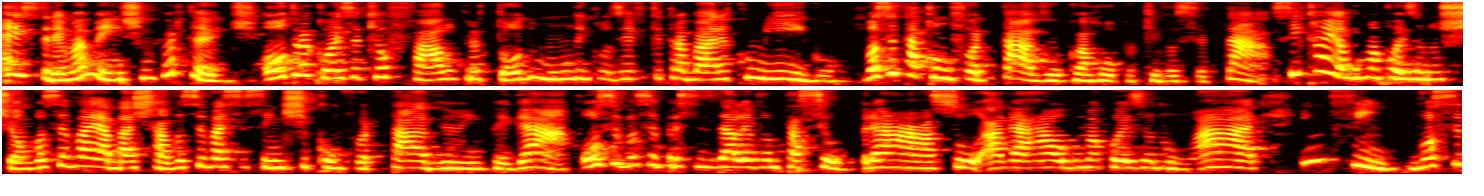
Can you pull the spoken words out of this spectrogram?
é extremamente importante. Outra coisa que eu falo para todo mundo, inclusive que trabalha comigo, você tá confortável com a roupa que você tá? Se cair alguma coisa no chão, você vai abaixar, você vai se sentir confortável em pegar? Ou se você precisar levantar seu braço, agarrar alguma coisa no ar, enfim, você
